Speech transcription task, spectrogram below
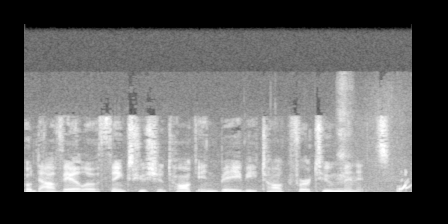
Odavelo thinks you should talk in baby talk for two minutes.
